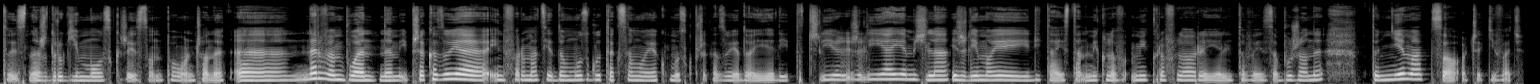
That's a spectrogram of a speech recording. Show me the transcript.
to jest nasz drugi mózg, że jest on połączony e, nerwem błędnym i przekazuje informacje do mózgu tak samo jak mózg przekazuje do jelit. Czyli jeżeli ja jem źle, jeżeli moje jelita i stan mikro, mikroflory jelitowej jest zaburzony, to nie ma co oczekiwać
